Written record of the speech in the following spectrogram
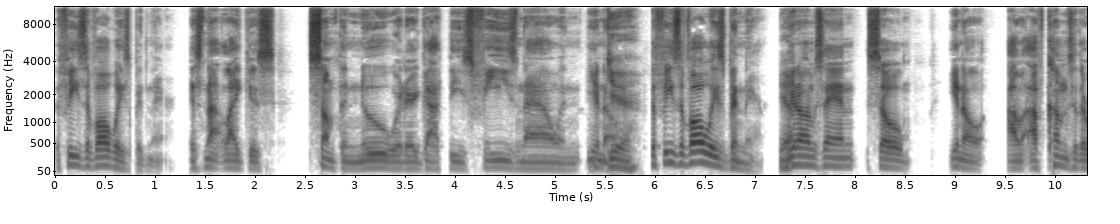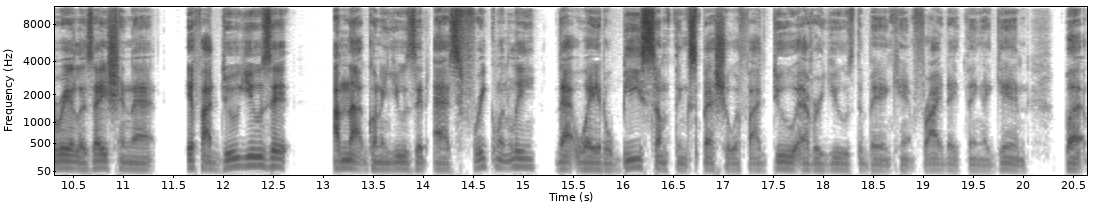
the fees have always been there. It's not like it's something new where they got these fees now, and you know, Yeah. the fees have always been there. Yep. You know what I'm saying? So, you know, I, I've come to the realization that if I do use it, I'm not going to use it as frequently. That way, it'll be something special if I do ever use the Bandcamp Friday thing again. But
